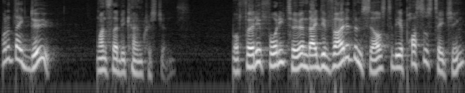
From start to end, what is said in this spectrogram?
What did they do once they became Christians? Well, 30, 42, and they devoted themselves to the apostles' teaching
